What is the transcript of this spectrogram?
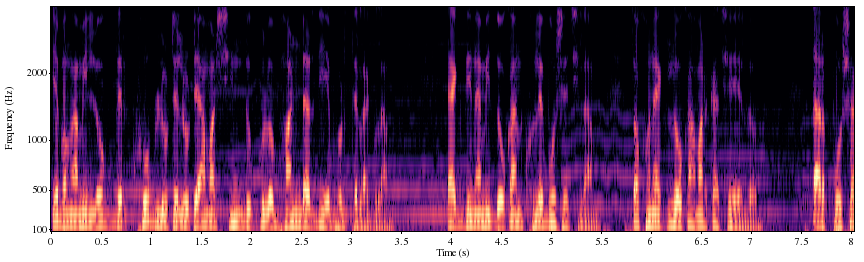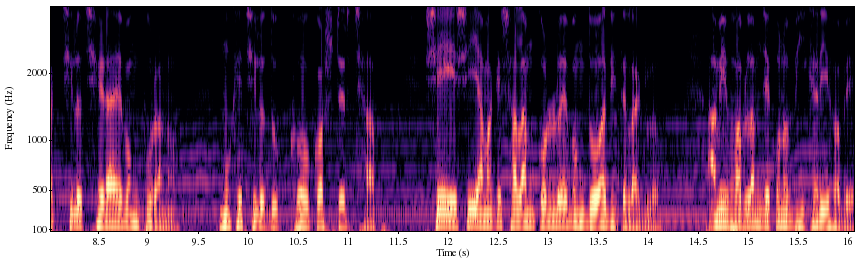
এবং আমি লোকদের খুব লুটে লুটে আমার সিন্দুকগুলো ভাণ্ডার দিয়ে ভরতে লাগলাম। একদিন আমি দোকান খুলে বসেছিলাম, তখন এক লোক আমার কাছে এলো। তার পোশাক ছিল ছেঁড়া এবং পুরানো, মুখে ছিল দুঃখ ও কষ্টের ছাপ। সে এসেই আমাকে সালাম করল এবং দোয়া দিতে লাগল। আমি ভাবলাম যে কোনো ভিখারি হবে।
